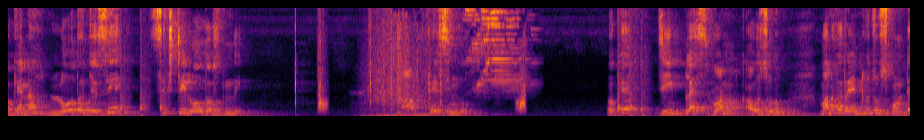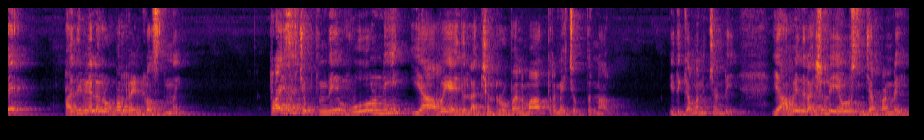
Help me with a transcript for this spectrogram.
ఓకేనా లోత్ వచ్చేసి సిక్స్టీ లోత్ వస్తుంది. North facing okay G plus one house మనకు రెంట్లు చూసుకుంటే పదివేల రూపాయలు రెంట్లు వస్తున్నాయి. ప్రైస్ చెప్తుంది ఓన్లీ యాభై ఐదు లక్షల రూపాయలు మాత్రమే చెప్తున్నారు. ఇది గమనించండి. యాభై ఐదు లక్షలు ఏమొస్తుంది చెప్పండి?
